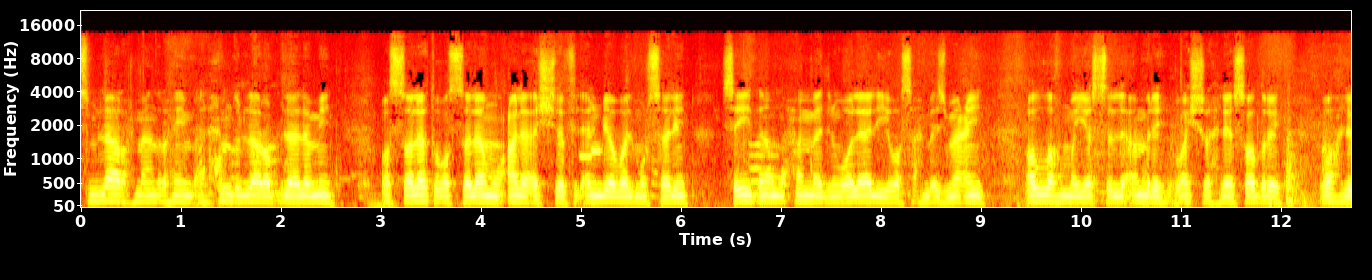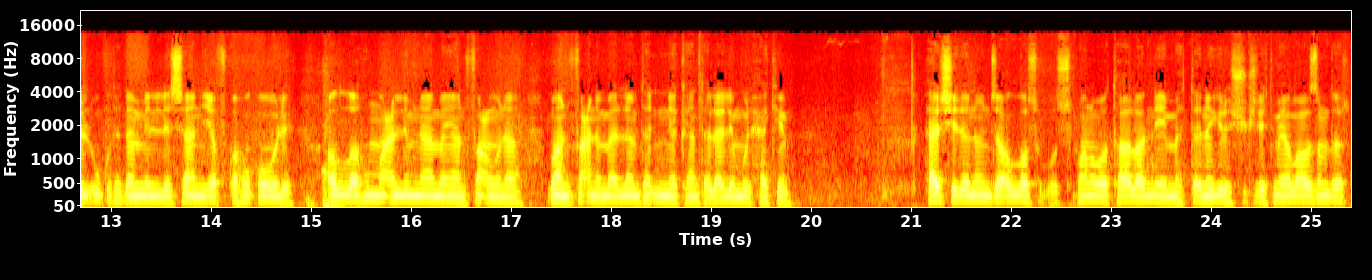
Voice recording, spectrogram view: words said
Bismillahirrahmanirrahim. Elhamdülillah Rabbil alemin. Və salatu və salamu alə əşrəfil ənbiya vəl mursalin. Seyyidina Muhammedin və alihi və sahbə əcma'in. Allahumma yassir li əmri və əşrəh li sadri və ahlil uqtədən min lisan yafqahu qawli. Allahumma allimna mə yanfa'una və anfa'na mə ləmtən innəkə entəl alimul hakim. Hər şeydən öncə Allah subhanahu wa ta'ala neymətlərinə görə şükür etməyə lazımdır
